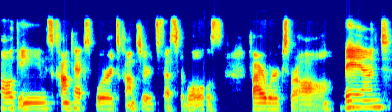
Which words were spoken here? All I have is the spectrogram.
all games, contact sports, concerts, festivals, fireworks were all banned.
